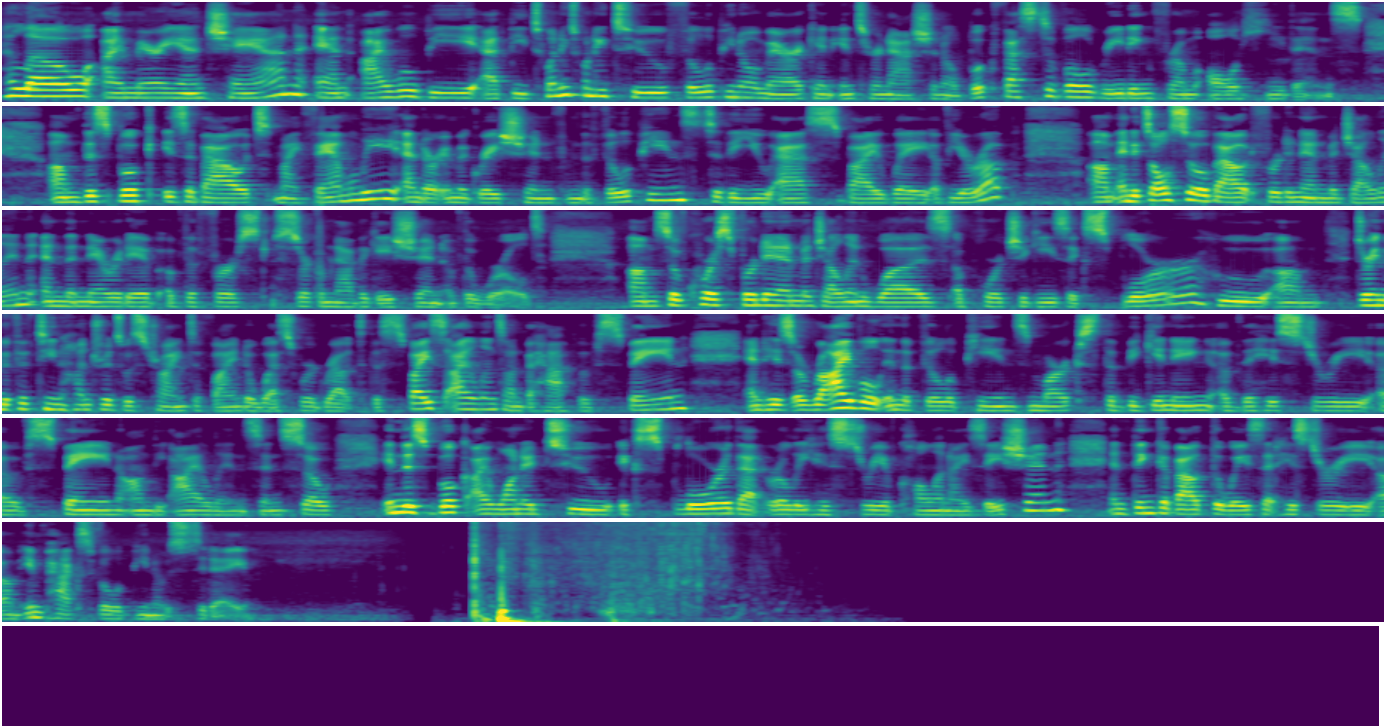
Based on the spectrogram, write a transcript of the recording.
Hello, I'm Marianne Chan, and I will be at the 2022 Filipino American International Book Festival reading from All Heathens. Um, this book is about my family and our immigration from the Philippines to the US by way of Europe. Um, and it's also about Ferdinand Magellan and the narrative of the first circumnavigation of the world. Um, so, of course, Ferdinand Magellan was a Portuguese explorer who, um, during the 1500s, was trying to find a westward route to the Spice Islands on behalf of Spain. And his arrival in the Philippines marks the beginning of the history of Spain on the islands. And so, in this book, I wanted to explore that early history of colonization and think about the ways that history um, impacts Filipinos today.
